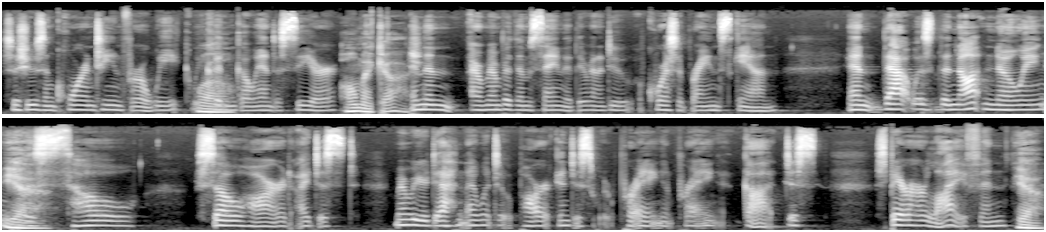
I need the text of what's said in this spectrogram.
so she was in quarantine for a week. We couldn't go in to see her, Oh my gosh. and then I remember them saying that they were going to do, of course, a brain scan, and that was the not knowing Yeah. was so so hard. I just remember your dad and I went to a park and just we were praying and praying, God, just spare her life. And yeah.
